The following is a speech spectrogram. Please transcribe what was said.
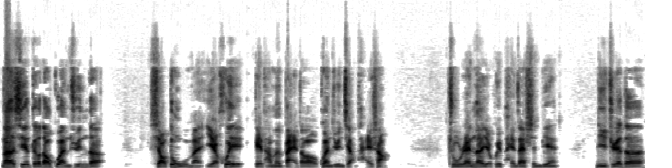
那些得到冠军的小动物们也会给他们摆到冠军讲台上，主人呢也会陪在身边。你觉得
